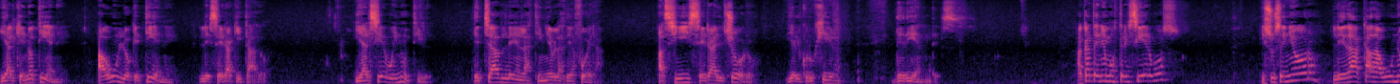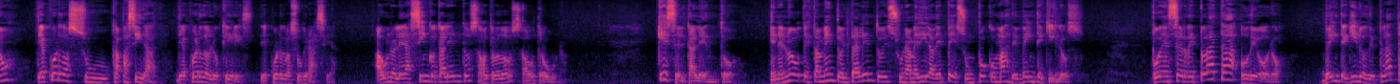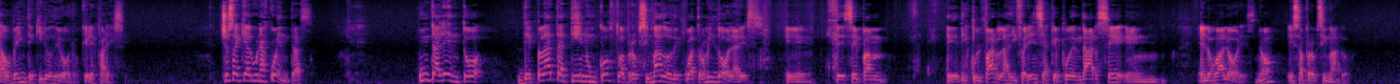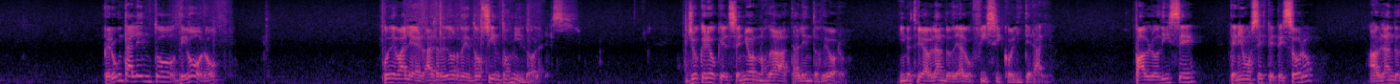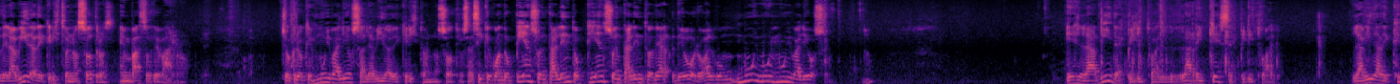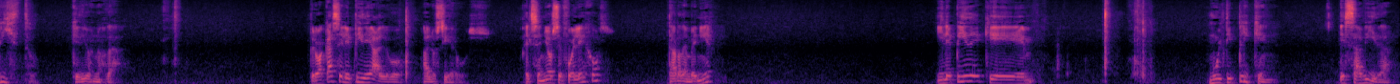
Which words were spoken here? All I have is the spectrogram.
y al que no tiene, aun lo que tiene le será quitado. Y al siervo inútil, echadle en las tinieblas de afuera. Así será el lloro y el crujir de dientes. Acá tenemos tres siervos y su Señor le da a cada uno de acuerdo a su capacidad de acuerdo a lo que es, de acuerdo a su gracia. A uno le da cinco talentos, a otro dos, a otro uno. ¿Qué es el talento? En el Nuevo Testamento el talento es una medida de peso, un poco más de 20 kilos. Pueden ser de plata o de oro. 20 kilos de plata o 20 kilos de oro. ¿Qué les parece? Yo saqué algunas cuentas. Un talento de plata tiene un costo aproximado de 4 mil dólares. Eh, ustedes sepan eh, disculpar las diferencias que pueden darse en, en los valores, ¿no? Es aproximado. Pero un talento de oro puede valer alrededor de 200 mil dólares. Yo creo que el Señor nos da talentos de oro. Y no estoy hablando de algo físico, literal. Pablo dice, tenemos este tesoro, hablando de la vida de Cristo en nosotros, en vasos de barro. Yo creo que es muy valiosa la vida de Cristo en nosotros. Así que cuando pienso en talento, pienso en talento de, oro, algo muy, muy, muy valioso. Es la vida espiritual, la riqueza espiritual, la vida de Cristo que Dios nos da. Pero acá se le pide algo a los siervos. El Señor se fue lejos, tarda en venir, y le pide que multipliquen esa vida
